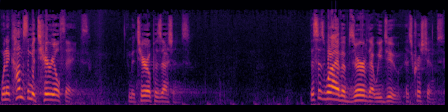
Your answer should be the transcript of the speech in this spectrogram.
when it comes to material things, material possessions, this is what I have observed that we do as Christians.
